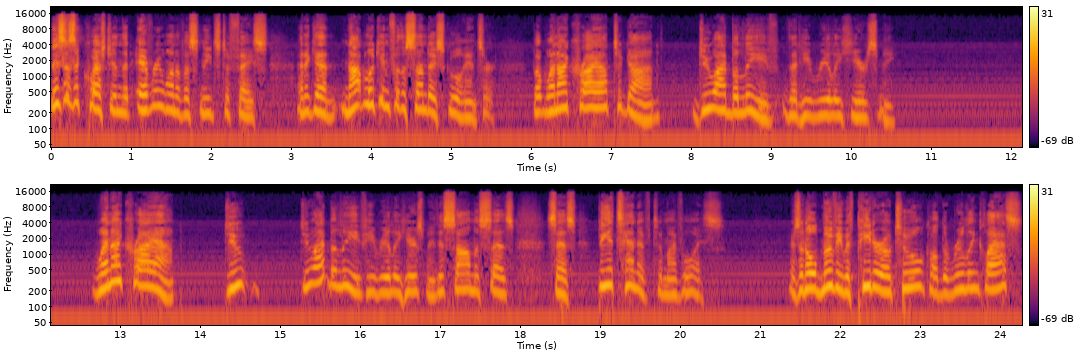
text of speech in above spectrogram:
This is a question that every one of us needs to face. And again, not looking for the Sunday school answer, but when I cry out to God, do I believe that He really hears me? when I cry out, do, do I believe he really hears me? This psalmist says, says, Be attentive to my voice. There's an old movie with Peter O'Toole called The Ruling Class,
